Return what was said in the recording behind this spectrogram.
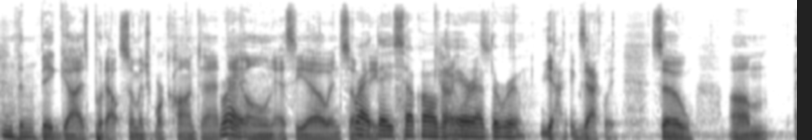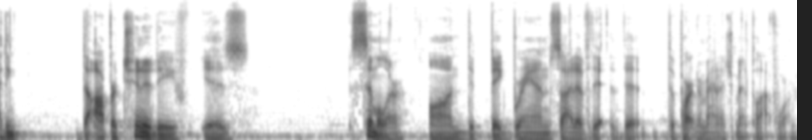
the big guys put out so much more content. Mm-hmm. Right. They own SEO and so right. They suck all the air out of the room. Yeah, exactly. So um, I think the opportunity is similar on the big brand side of the, the, the partner management platform.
